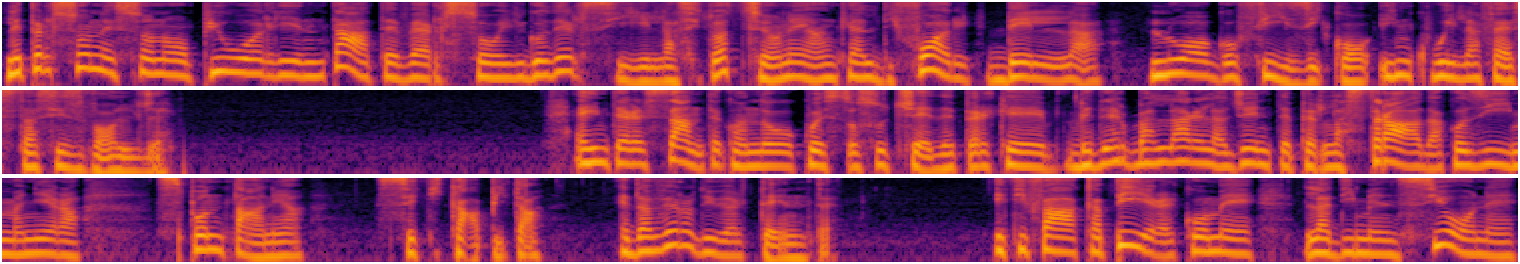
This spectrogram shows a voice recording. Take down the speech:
le persone sono più orientate verso il godersi la situazione anche al di fuori del luogo fisico in cui la festa si svolge. È interessante quando questo succede perché veder ballare la gente per la strada così in maniera spontanea, se ti capita, è davvero divertente e ti fa capire come la dimensione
